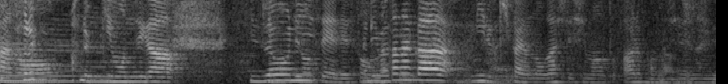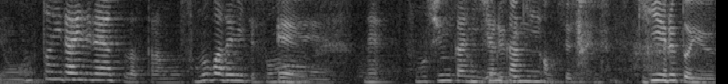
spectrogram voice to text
あの 気持ちが気非常に持ちのせいでそう、ありますなかなか見る機会を逃してしまうとかあるかもしれないんでそうなんですよ。本当に大事なやつだったらもうその場で見てその、えねその瞬間にやるべきかもしれないですね。え消えるという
